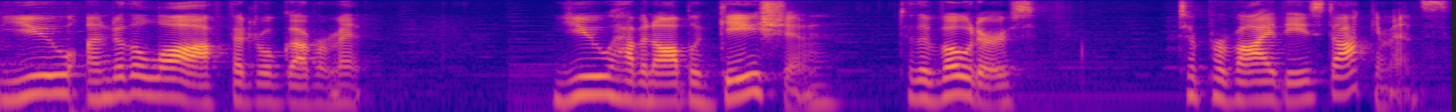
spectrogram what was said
You, under the law, federal government, you have an obligation to the voters to provide these documents.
